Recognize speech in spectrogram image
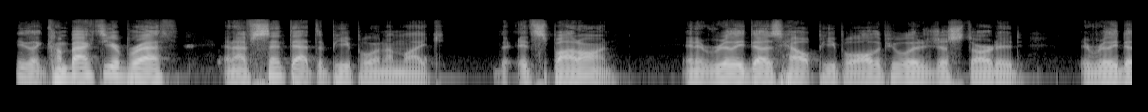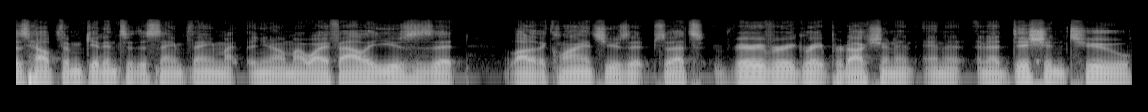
He's like, "Come back to your breath." And I've sent that to people, and I'm like, "It's spot on," and it really does help people. All the people that have just started, it really does help them get into the same thing. My, you know, my wife Allie uses it. A lot of the clients use it, so that's very, very great production and, and an addition to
